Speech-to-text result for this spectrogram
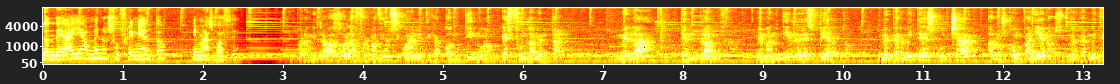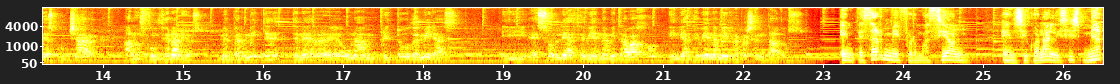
donde haya menos sufrimiento y más goce. Para mi trabajo la formación psicoanalítica continua es fundamental. Me da templanza, me mantiene despierto, me permite escuchar a los compañeros, me permite escuchar a los funcionarios, me permite tener eh, una amplitud de miras y eso le hace bien a mi trabajo y le hace bien a mis representados. Empezar mi formación en psicoanálisis me ha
